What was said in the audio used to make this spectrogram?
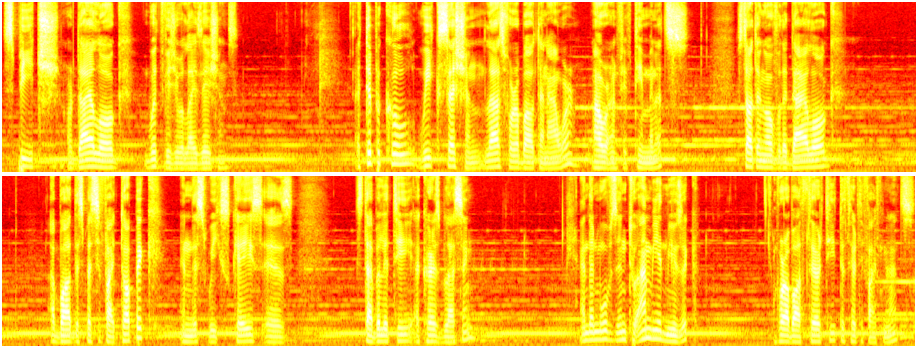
speech, or dialogue with visualizations. A typical week session lasts for about an hour, hour and 15 minutes, starting off with a dialogue about the specified topic. In this week's case is stability, a curse blessing, and then moves into ambient music for about 30 to 35 minutes,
